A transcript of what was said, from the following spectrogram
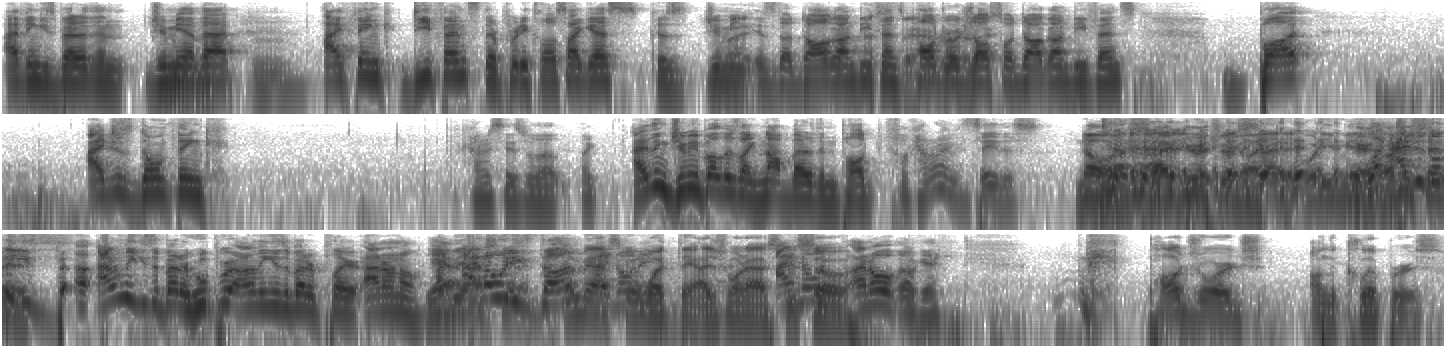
I think he's better than Jimmy Mm-hmm, at that. I think defense, they're pretty close, I guess, because Jimmy Right. is the dog on defense. fair, Paul George right, is also a dog on defense. But I just don't think. How do I say this without like? I think Jimmy Butler's like not better than Paul. Fuck, how do I even say this? No, I, I agree with you. Like, said it. What do you mean? Like I just don't think this. he's. I don't think he's a better hooper. I don't think he's a better player. I don't know. Yeah. I, Let I know what he's done. Let me I ask know you one he- thing. I just want to ask I you. know. So, I know. Okay. Paul George on the Clippers,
